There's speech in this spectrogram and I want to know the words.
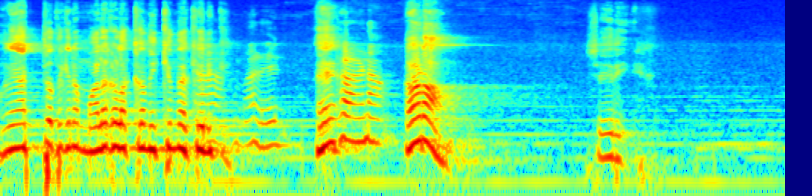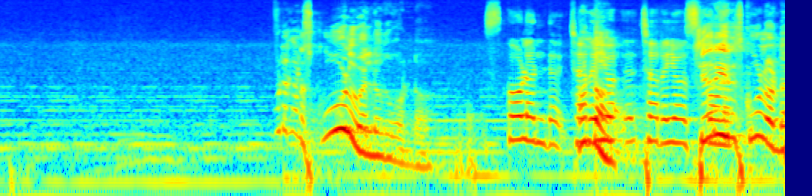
അങ്ങേറ്റത്ത് ഇങ്ങനെ മലകളൊക്കെ നിൽക്കുന്നൊക്കെ എനിക്ക്? കാണാം. ശരി. ഇവിടെ സ്കൂൾ വല്ലതും ഉണ്ടോ? സ്കൂളുണ്ട്. ചെറിയ ചെറിയ ചെറിയൊരു സ്കൂളുണ്ട്.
